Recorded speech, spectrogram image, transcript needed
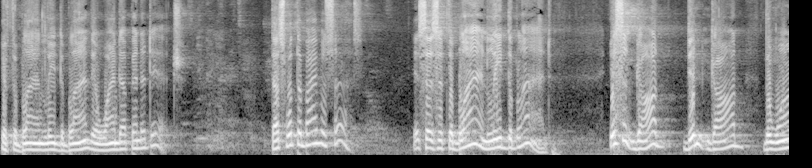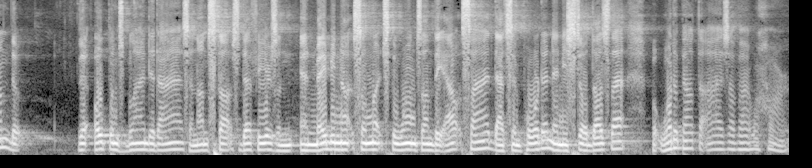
if the blind lead the blind, they'll wind up in a ditch. That's what the Bible says. It says, if the blind lead the blind. Isn't God, didn't God, the one that that opens blinded eyes and unstops deaf ears, and, and maybe not so much the ones on the outside. That's important, and He still does that. But what about the eyes of our heart?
